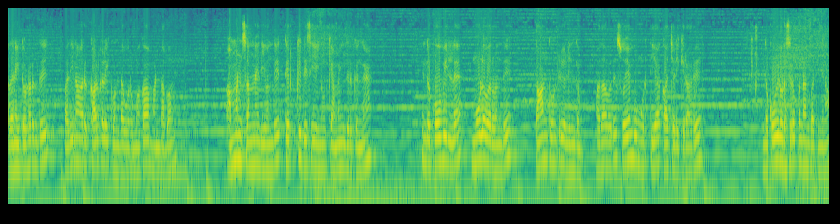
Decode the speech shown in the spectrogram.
அதனைத் தொடர்ந்து பதினாறு கால்களை கொண்ட ஒரு மகா மண்டபம் அம்மன் சன்னதி வந்து தெற்கு திசையை நோக்கி அமைந்திருக்குங்க. இந்த கோவிலில் மூலவர் வந்து தான் தோன்றிய லிங்கம் அதாவது சுயம்பு மூர்த்தியாக காட்சியளிக்கிறாரு. இந்த கோவிலோட சிறப்பு என்னன்னு பார்த்தீங்கன்னா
